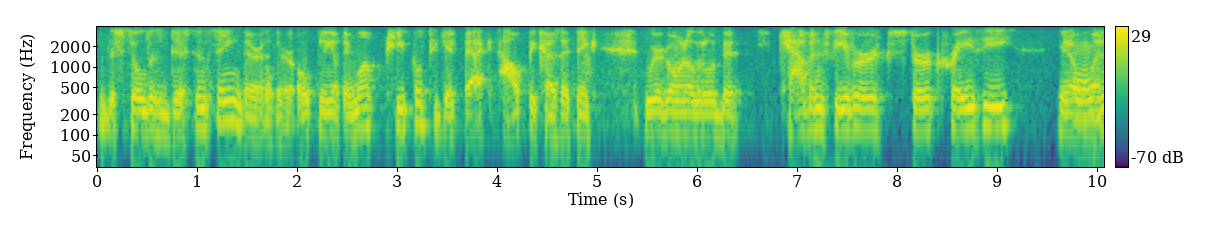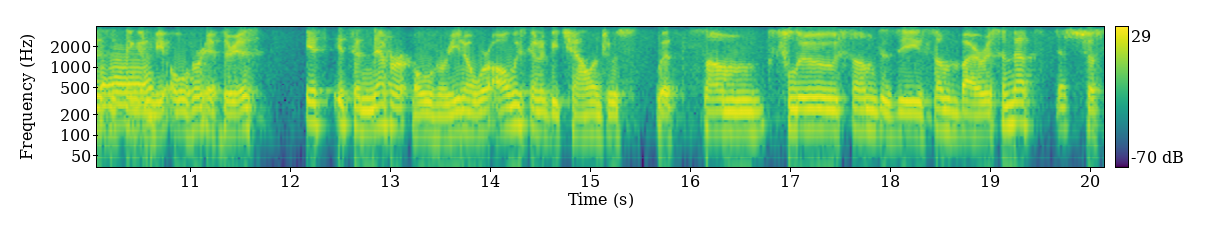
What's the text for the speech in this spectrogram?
there's still this distancing. They're they're opening up. They want people to get back out because I think we're going a little bit cabin fever, stir crazy. You know, mm-hmm. when is the thing going to be over? If there is, it's it's a never over. You know, we're always going to be challenged with, with some flu, some disease, some virus, and that's that's just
